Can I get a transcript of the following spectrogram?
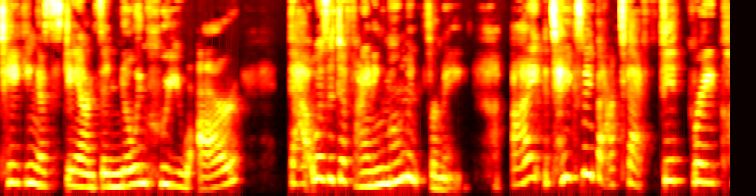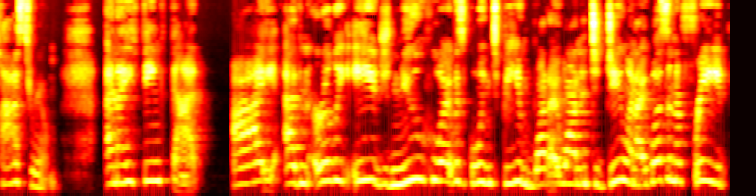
taking a stance and knowing who you are, that was a defining moment for me. I it takes me back to that 5th grade classroom. And I think that I, at an early age, knew who I was going to be and what I wanted to do, and I wasn't afraid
